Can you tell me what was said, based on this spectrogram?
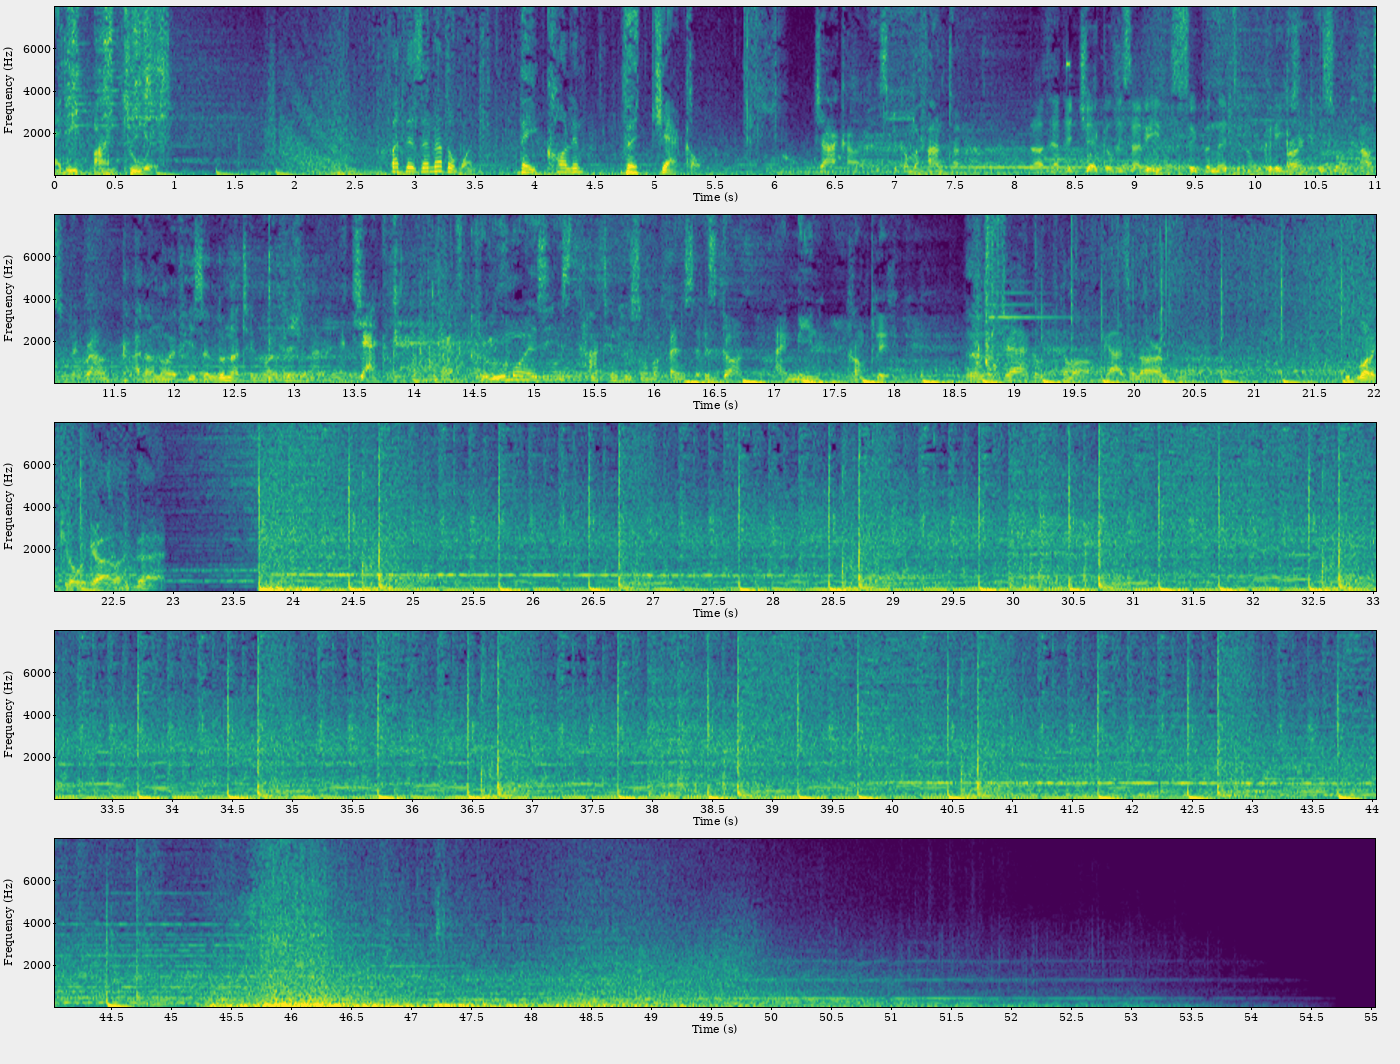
Addi Mbantuwe. But there's another one. They call him the Jackal. Jackal has become a phantom. I've had the Jackal is a real supernatural creature. Burned his own house to the ground. I don't know if he's a lunatic or a visionary. A jackal. The rumor is he's starting his own offensive. It's gone. I mean, completely. Who, the jackal? Come on, guy's an army. Who'd want to kill a guy like that?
